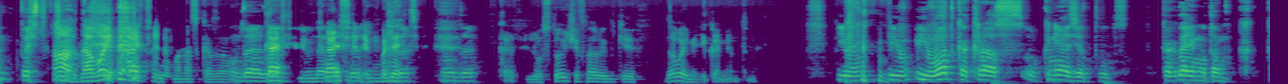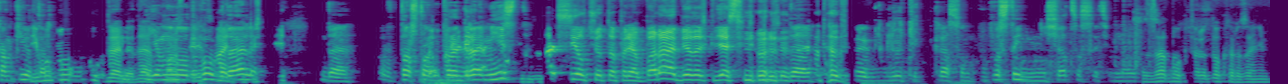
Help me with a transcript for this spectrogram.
То есть... А, давай кафелем, она сказала. Да, кафелем, да. Кафелем, блядь. Ну Кафель устойчив на рынке. Давай медикаментами. И, и, и вот как раз у князя тут, когда ему там компьютер... Ему ноутбук дали, да. Ему ноутбук дали, да. То, что он программист. Сел что-то прям, пора обедать, князь может. Да, глюки как раз он по пустыне несется с этим. За доктора, доктор за ним.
